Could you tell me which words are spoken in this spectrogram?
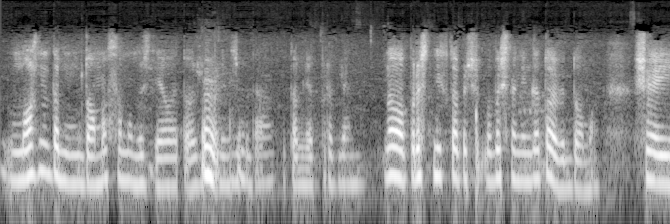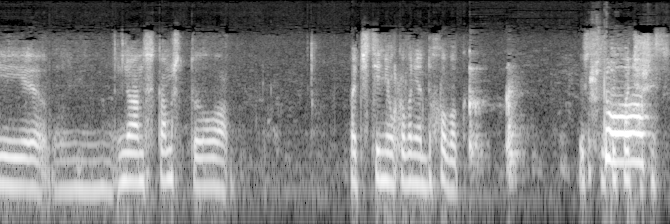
Можно дома самому сделать тоже, mm-hmm. в принципе, да, там нет проблем. Но просто никто обычно не готовит дома. Еще и нюанс в том, что почти ни у кого нет духовок. Если Что? Хочешь...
